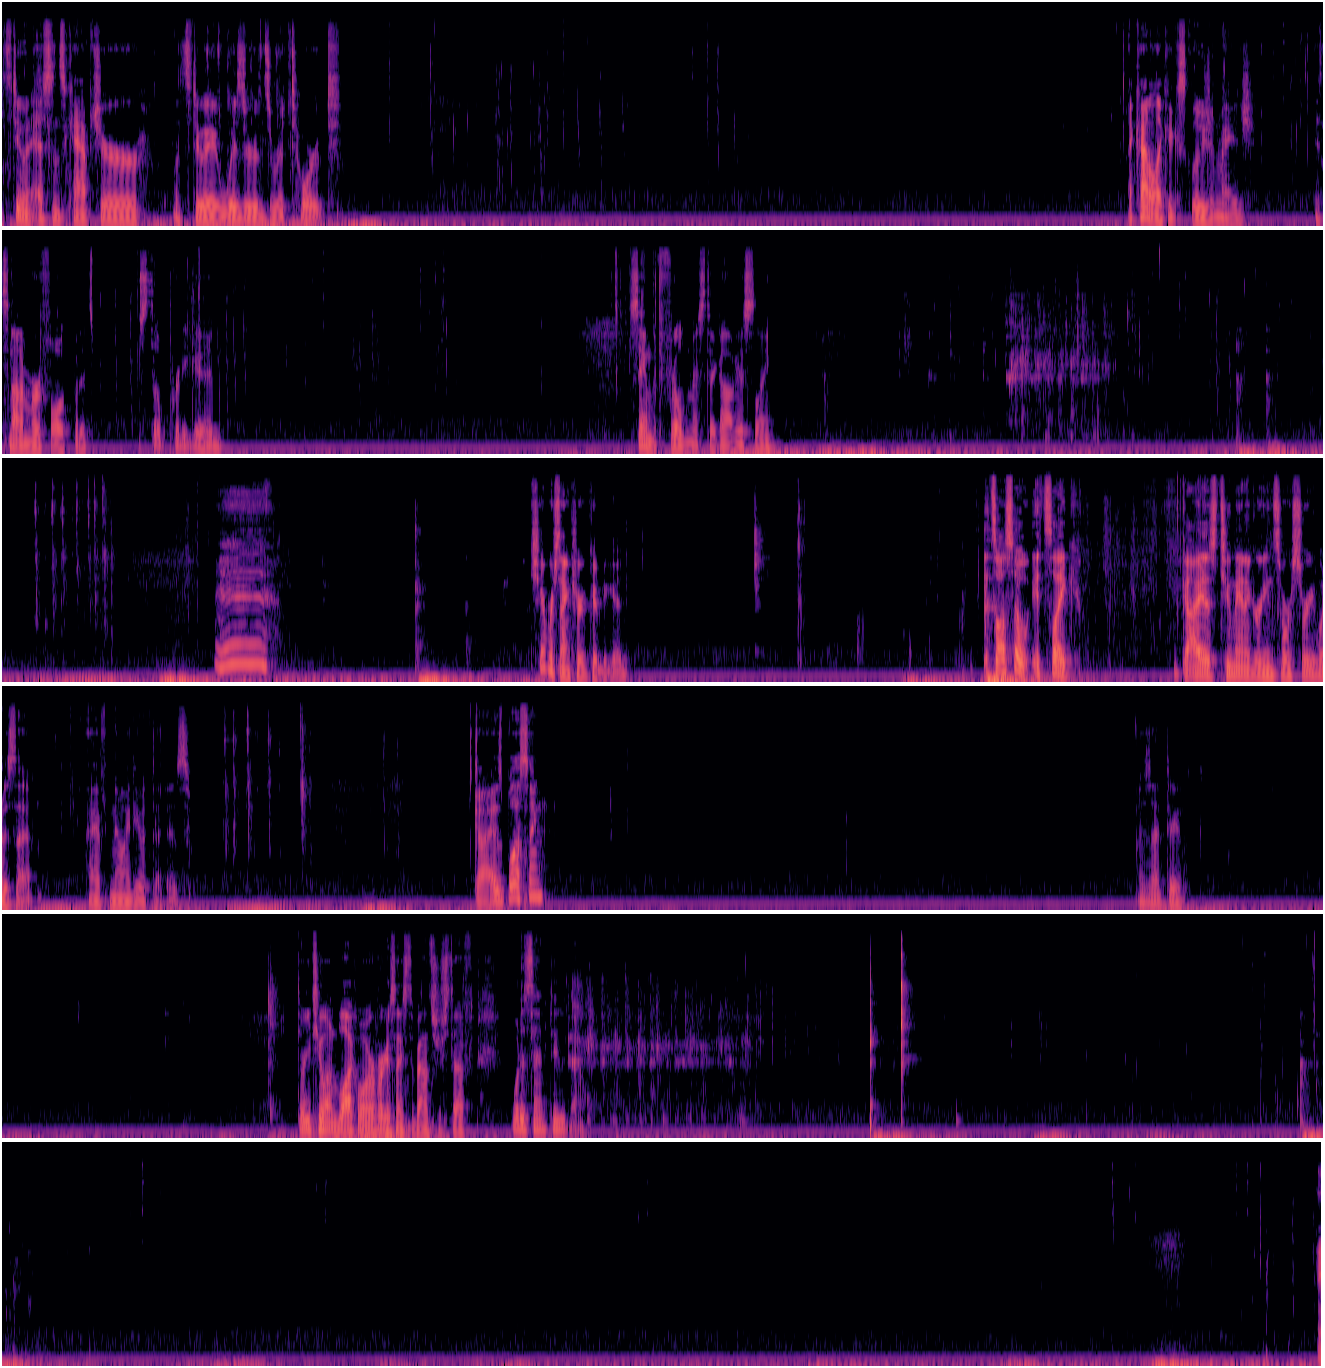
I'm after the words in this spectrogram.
Let's do an essence capture. Let's do a wizard's retort. I kind of like exclusion mage. It's not a merfolk, but it's still pretty good. Same with frilled mystic, obviously. Eh, Shaper Sanctuary could be good. It's also it's like Gaia's two mana green sorcery. What is that? I have no idea what that is. Gaia's blessing? What does that do? Three, two, one. Blockable more focus. Nice to bounce your stuff. What does that do though?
